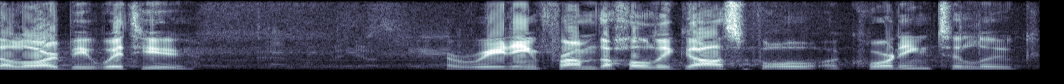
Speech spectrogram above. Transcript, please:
The Lord be with you. A reading from the Holy Gospel according to Luke.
